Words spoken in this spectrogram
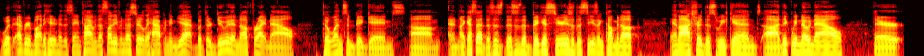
with everybody hitting at the same time. That's not even necessarily happening yet, but they're doing enough right now to win some big games. Um, and like I said, this is this is the biggest series of the season coming up in Oxford this weekend. Uh, I think we know now they're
